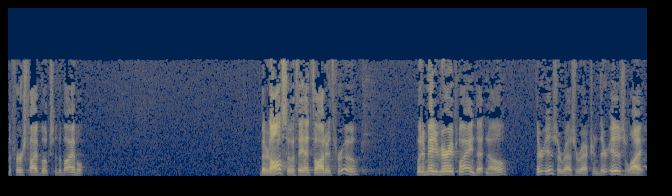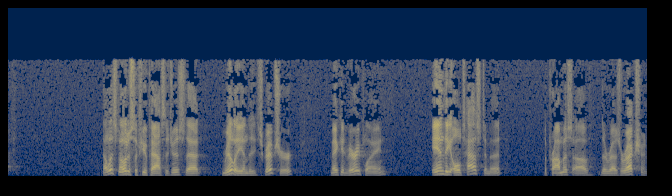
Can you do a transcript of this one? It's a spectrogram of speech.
the first five books of the Bible. But it also, if they had thought it through, would have made it very plain that no, there is a resurrection, there is life. Now let's notice a few passages that really in the scripture make it very plain. In the Old Testament, the promise of the resurrection.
